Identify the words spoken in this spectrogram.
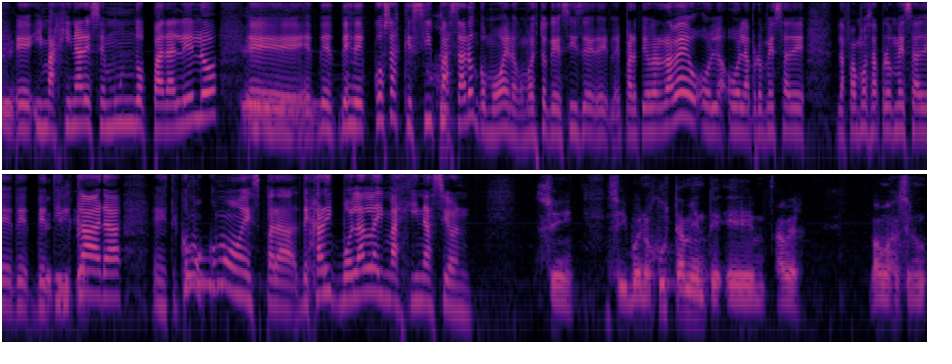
eh, imaginar ese mundo paralelo eh, eh, desde cosas que sí pasaron, como bueno, como esto que decís del partido de Bernabéu o la, o la promesa de la famosa promesa de, Tilcara? Este, ¿cómo, ¿Cómo es para dejar volar la imaginación? Sí, sí, bueno, justamente, a ver, vamos a hacer un,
